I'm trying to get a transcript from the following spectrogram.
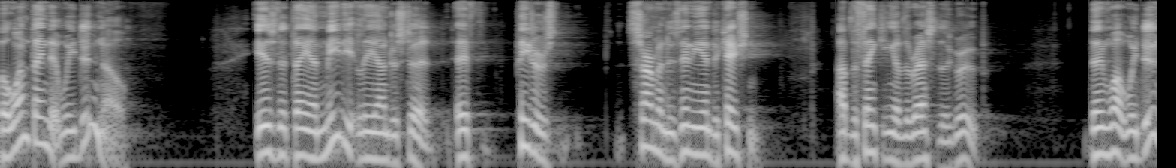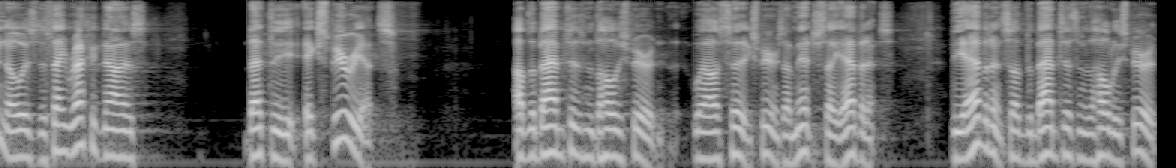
But one thing that we do know is that they immediately understood. If Peter's sermon is any indication of the thinking of the rest of the group, then what we do know is that they recognize that the experience of the baptism of the Holy Spirit, well, I said experience, I meant to say evidence the evidence of the baptism of the Holy Spirit,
